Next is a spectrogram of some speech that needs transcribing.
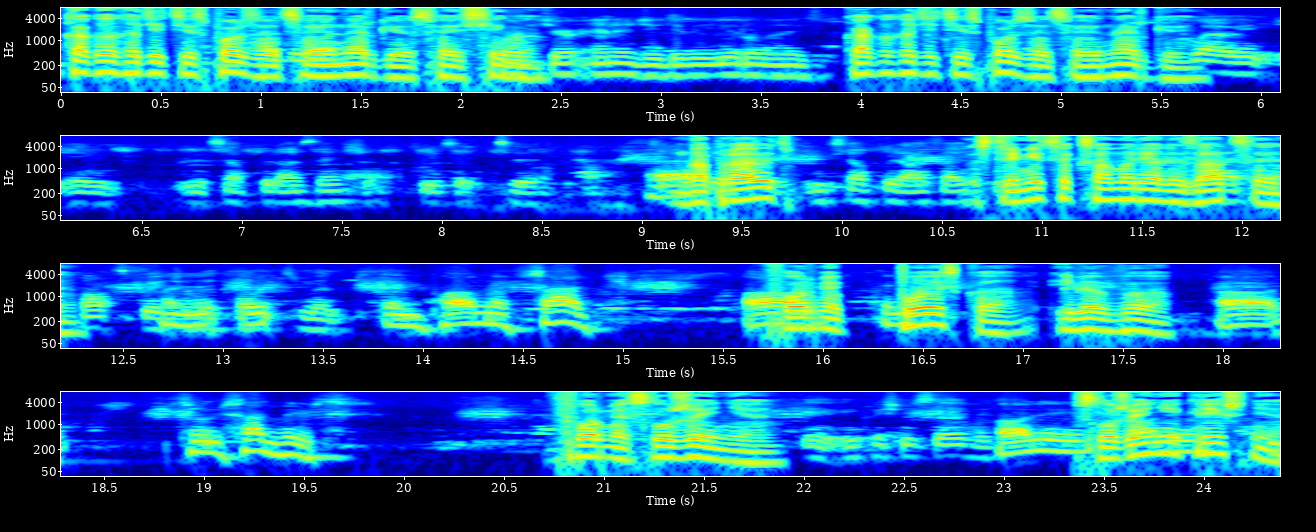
Как вы хотите использовать свою энергию, свои силы? Want your energy to be utilized. Как вы хотите использовать свою энергию? Направить, стремиться к самореализации в форме поиска или в. Форме служения, в служении Кришне,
